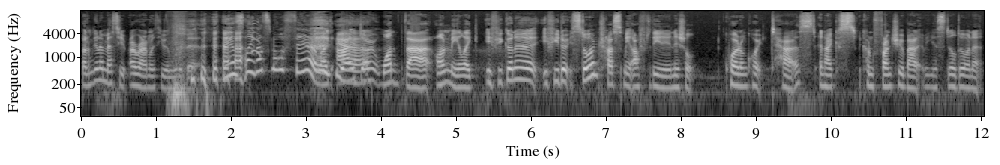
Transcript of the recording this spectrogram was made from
but I'm gonna mess you around with you a little bit. It's like that's not fair. Like I don't want that on me. Like if you're gonna, if you don't still don't trust me after the initial quote unquote test, and I c- confront you about it, but you're still doing it,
